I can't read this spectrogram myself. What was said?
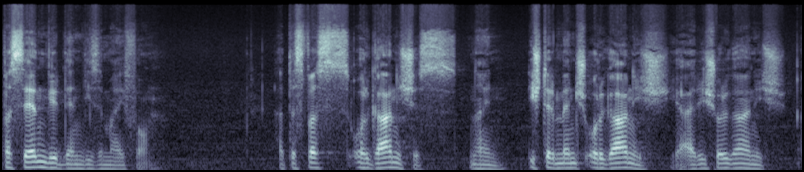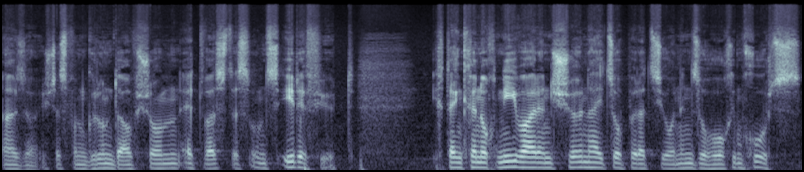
was sehen wir denn diesem iPhone? Hat das was Organisches? Nein. Ist der Mensch organisch? Ja, er ist organisch. Also ist das von Grund auf schon etwas, das uns irreführt. Ich denke, noch nie waren Schönheitsoperationen so hoch im Kurs.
